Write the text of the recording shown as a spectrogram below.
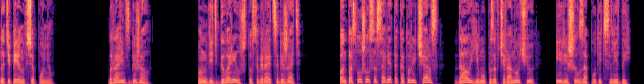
Но теперь он все понял. Брайан сбежал. Он ведь говорил, что собирается бежать. Он послушался совета, который Чарльз дал ему позавчера ночью и решил запутать следы.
